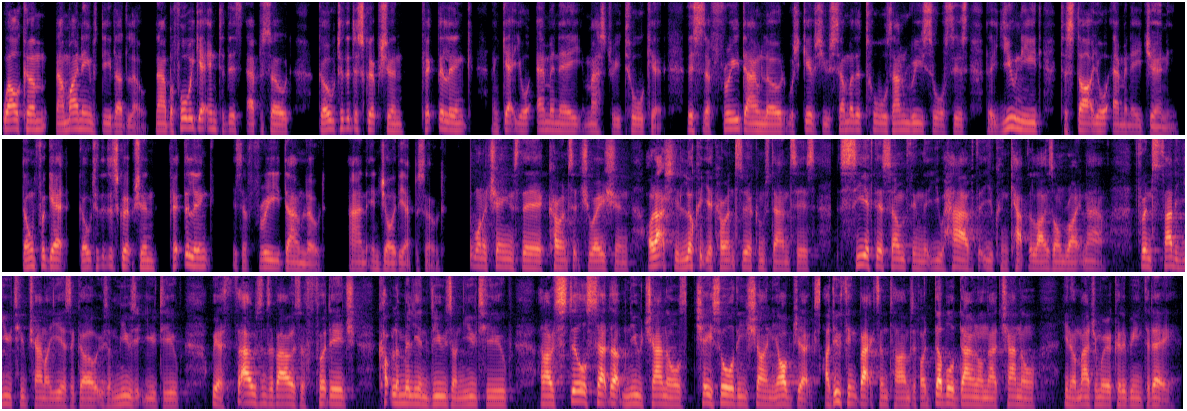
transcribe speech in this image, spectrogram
Welcome. Now, my name's Dee Ludlow. Now, before we get into this episode, go to the description, click the link, and get your M&A Mastery Toolkit. This is a free download which gives you some of the tools and resources that you need to start your M&A journey. Don't forget, go to the description, click the link. It's a free download, and enjoy the episode want to change their current situation, I would actually look at your current circumstances, see if there's something that you have that you can capitalize on right now. For instance, I had a YouTube channel years ago. It was a music YouTube. We had thousands of hours of footage, a couple of million views on YouTube, and I would still set up new channels, chase all these shiny objects. I do think back sometimes if I doubled down on that channel, you know, imagine where it could have been today.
